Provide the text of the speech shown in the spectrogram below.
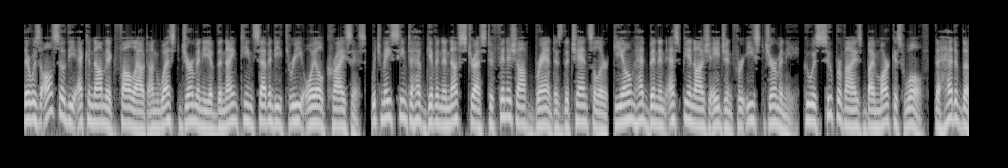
There was also the economic fallout on West Germany of the 1973 oil crisis, which may seem to have given enough stress to finish off Brandt as the chancellor. Guillaume had been an espionage agent for East Germany, who was supervised by Markus Wolf, the head of the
